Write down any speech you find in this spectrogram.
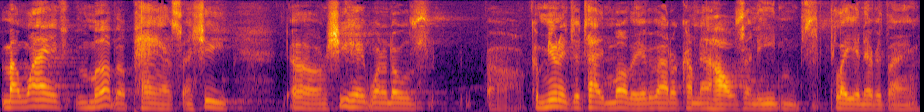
my wife's mother passed, and she um, she had one of those uh, community type mother. Everybody would come to the house and eat and play and everything.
